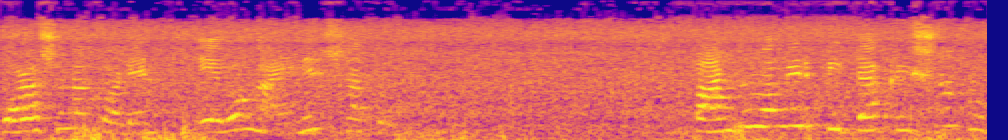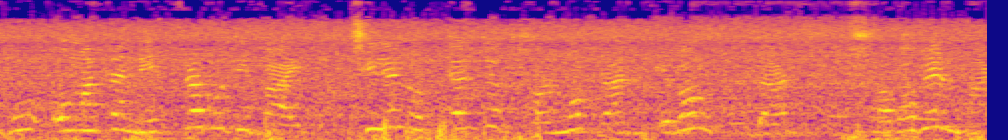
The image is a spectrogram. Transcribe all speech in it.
পড়াশোনা করেন এবং আইনের স্নাতক পাণ্ডুরঙের পিতা কৃষ্ণপ্রভু ও মাতা নেত্রাবতী বাই ছিলেন অত্যন্ত ধর্মপ্রাণ এবং উদার, স্বভাবের মানুষ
